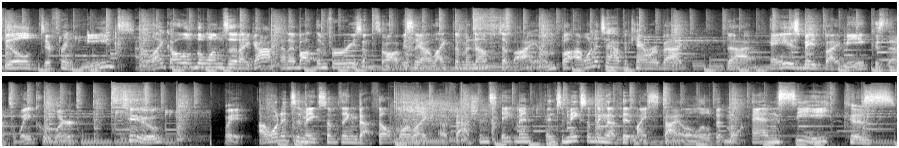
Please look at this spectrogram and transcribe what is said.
fill different needs. I like all of the ones that I got, and I bought them for a reason. So obviously I like them enough to buy them, but I wanted to have a camera bag that A, is made by me, because that's way cooler. Two, Wait, I wanted to make something that felt more like a fashion statement and to make something that fit my style a little bit more. And C, because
